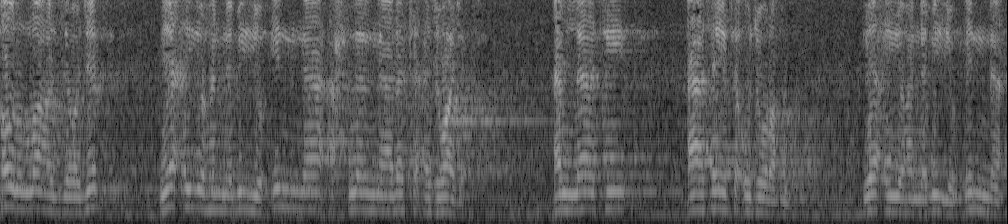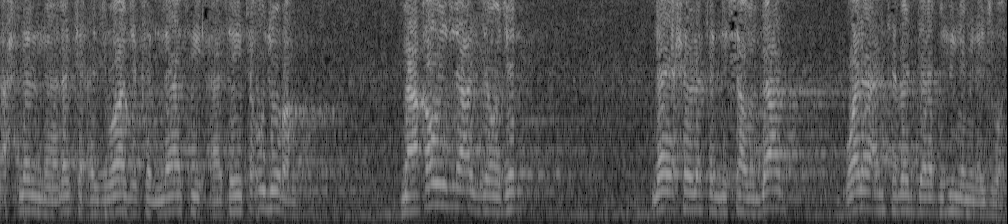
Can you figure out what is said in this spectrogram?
قول الله عز وجل يا أيها النبي إنا أحللنا لك أزواجك اللاتي آتيت أجورهن. يا أيها النبي إنا أحللنا لك أزواجك اللاتي آتيت أجورهن. مع قول الله عز وجل لا يحل لك النساء من بعد ولا أن تبدل بهن من أزواج.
